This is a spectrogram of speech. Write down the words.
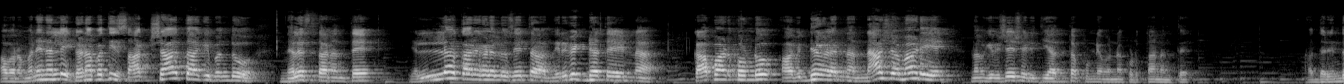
ಅವರ ಮನೆಯಲ್ಲಿ ಗಣಪತಿ ಸಾಕ್ಷಾತ್ತಾಗಿ ಬಂದು ನೆಲೆಸ್ತಾನಂತೆ. ಎಲ್ಲ ಕಾರ್ಯಗಳಲ್ಲೂ ಸಹಿತ ನಿರ್ವಿಘ್ನತೆಯನ್ನು ಕಾಪಾಡಿಕೊಂಡು ಆ ವಿಘ್ನಗಳನ್ನು ನಾಶ ಮಾಡಿ ನಮಗೆ ವಿಶೇಷ ರೀತಿಯಾದಂಥ ಪುಣ್ಯವನ್ನು ಕೊಡ್ತಾನಂತೆ. ಆದ್ದರಿಂದ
